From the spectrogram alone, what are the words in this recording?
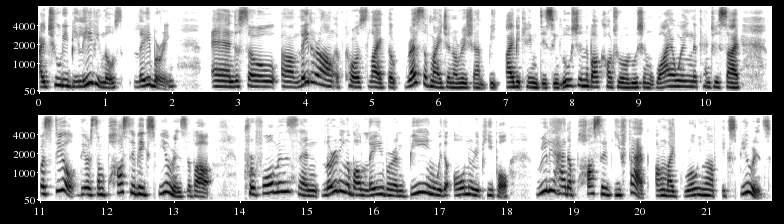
I truly believe in those laboring. And so um, later on, of course, like the rest of my generation, I became disillusioned about cultural revolution while we're in the countryside. But still, there's some positive experience about performance and learning about labor and being with the ordinary people really had a positive effect on my growing up experience.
